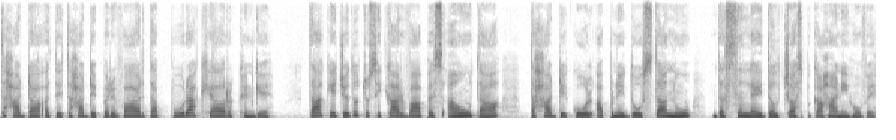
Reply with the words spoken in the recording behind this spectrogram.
ਤੁਹਾਡਾ ਅਤੇ ਤੁਹਾਡੇ ਪਰਿਵਾਰ ਦਾ ਪੂਰਾ ਖਿਆਲ ਰੱਖਣਗੇ। ਤਾਂ ਕਿ ਜਦੋਂ ਤੁਸੀਂ ਘਰ ਵਾਪਸ ਆਉਂ ਤਾਂ ਤੁਹਾਡੇ ਕੋਲ ਆਪਣੇ ਦੋਸਤਾਂ ਨੂੰ ਦੱਸਣ ਲਈ ਦਿਲਚਸਪ ਕਹਾਣੀ ਹੋਵੇ।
